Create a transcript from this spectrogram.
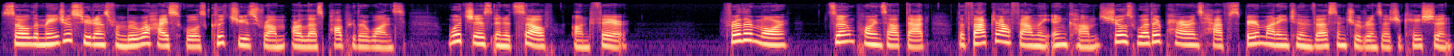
So the major students from rural high schools could choose from are less popular ones, which is in itself unfair. Furthermore, Zheng points out that the factor of family income shows whether parents have spare money to invest in children's education.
